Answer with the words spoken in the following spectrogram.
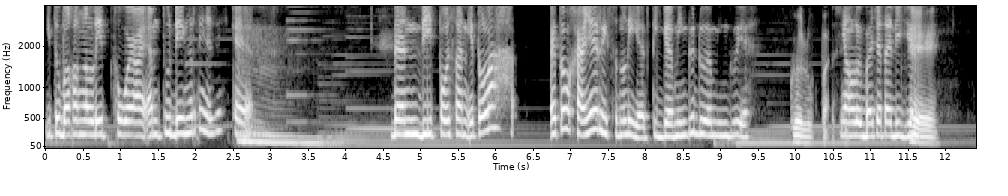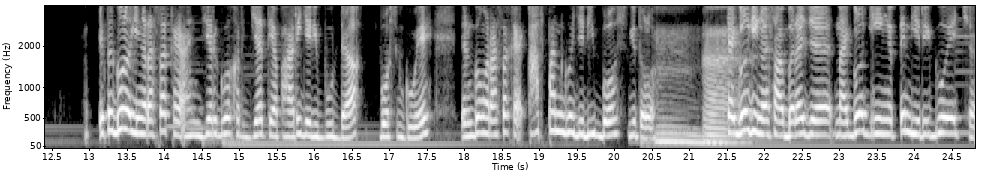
itu bakal ngelit ke where I am today ngerti gak sih? Kayak Hmm. dan di posan itulah itu kayaknya recently ya tiga minggu dua minggu ya. Gue lupa sih. yang lo baca tadi Gir Eh, itu gue lagi ngerasa kayak anjir gue kerja tiap hari jadi budak bos gue dan gue ngerasa kayak kapan gue jadi bos gitu loh. Hmm. ah, kayak gue lagi nggak sabar aja. Nah gue lagi ngingetin diri gue ce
